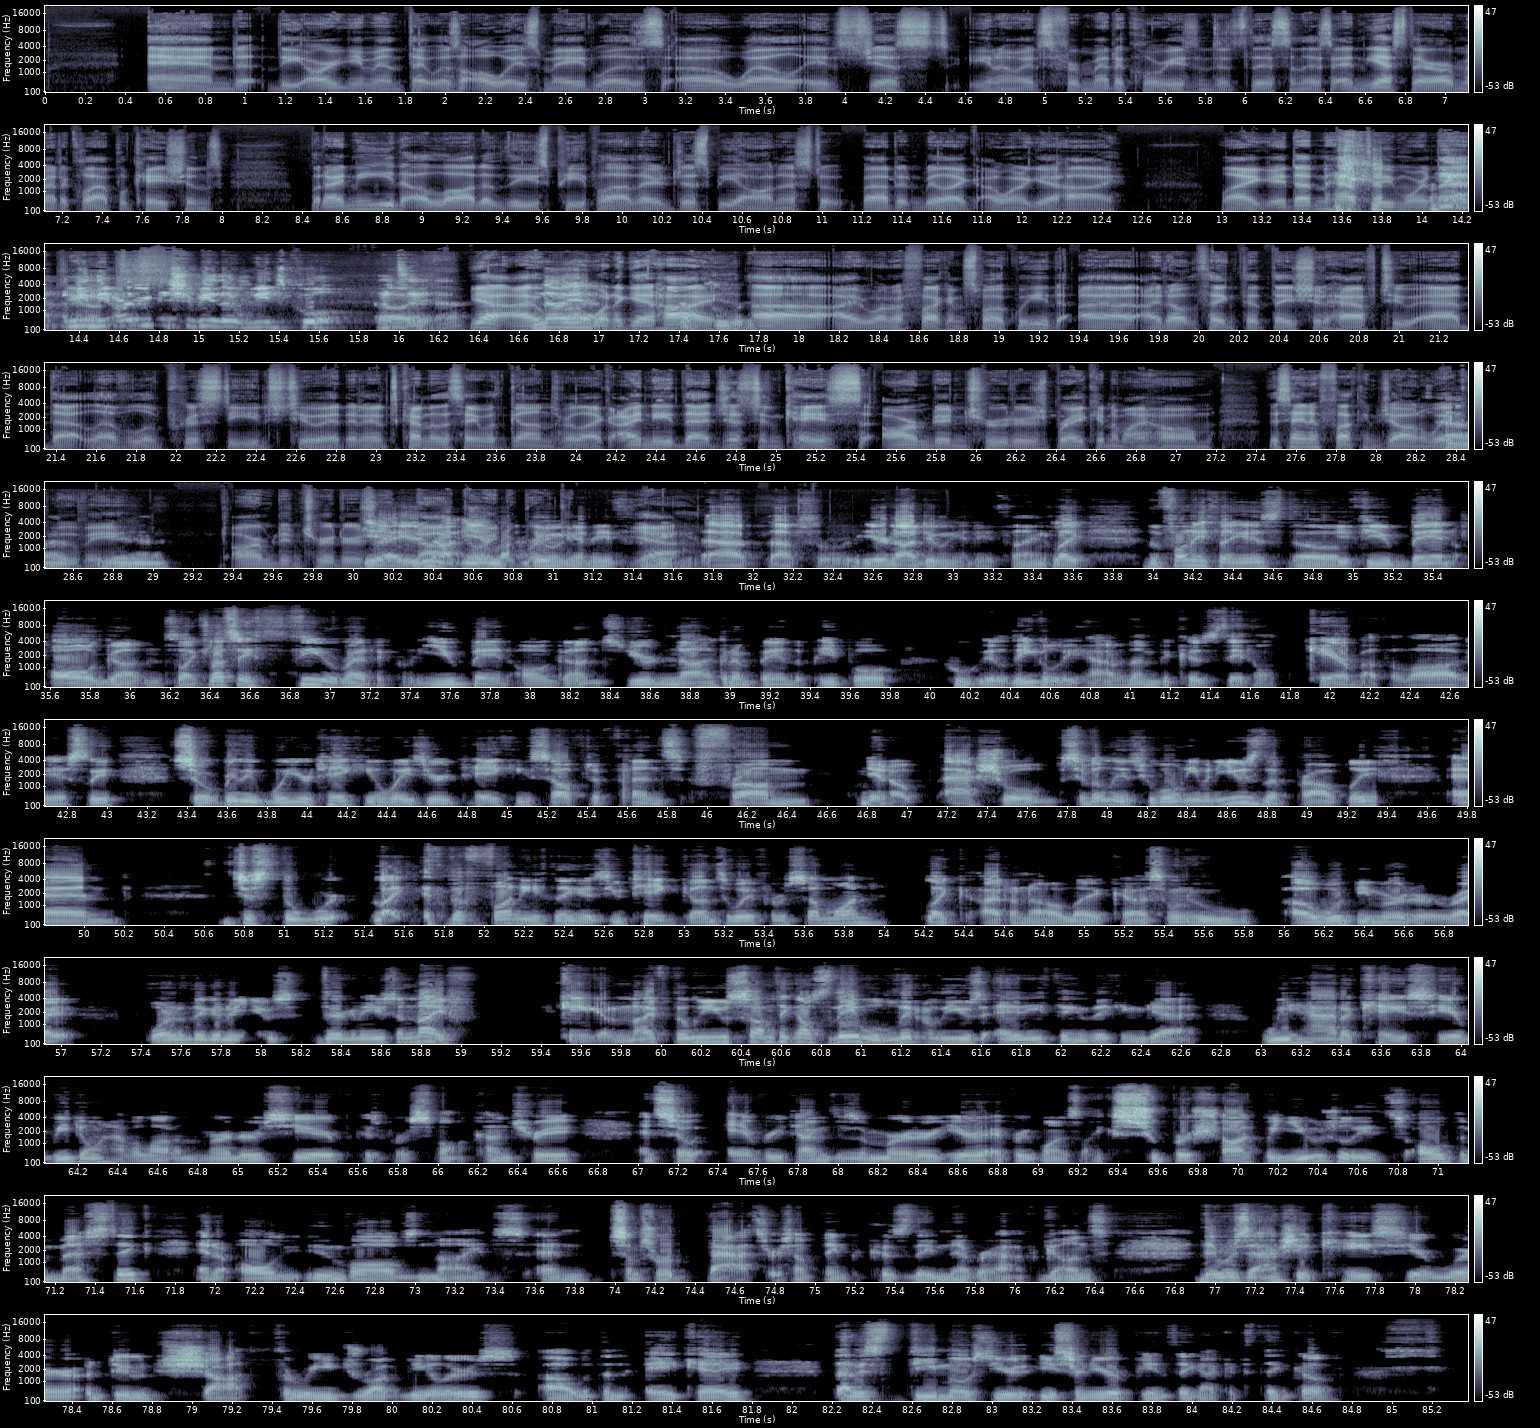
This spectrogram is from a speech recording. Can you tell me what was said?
And the argument that was always made was, oh, well, it's just, you know, it's for medical reasons, it's this and this. And yes, there are medical applications, but I need a lot of these people out there to just be honest about it and be like, I want to get high. Like, it doesn't have to be more than Yeah, that. I mean, you the know, argument just- should be that weed's cool. That's oh it. yeah. yeah, I, No, I want to get high. Uh, I want to fucking smoke weed. Uh, I don't think that they should have to add that level of prestige to it. And it's kind of the same with guns. We're like, I need that just in case armed intruders break into my home. This ain't a fucking John Wick Uh, movie. yeah. Armed intruders. Yeah, are you're not, you're not doing in. anything. Yeah. Ab- absolutely, you're not doing anything. Like the funny thing is, though, if you ban all guns, like let's say theoretically you ban all guns, you're not going to ban the people who illegally have them because they don't care about the law, obviously. So really, what you're taking away is you're taking self defense from you know actual civilians who won't even use them probably, and just the word like the funny thing is you take guns away from someone like i don't know like uh, someone who uh, would be murderer right what are they going to use they're going to use a knife can't get a knife? They'll use something else. They will literally use anything they can get. We had a case here. We don't have a lot of murders here because we're a small country. And so every time there's a murder here everyone's like super shocked. But usually it's all domestic and it all involves knives and some sort of bats or something because they never have guns. There was actually a case here where a dude shot three drug dealers uh, with an AK. That is the most Eastern European thing I could think of.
